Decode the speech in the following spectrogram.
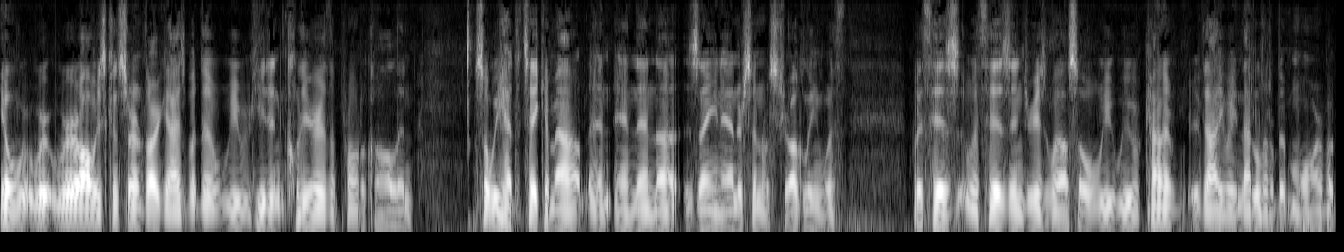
you know, we're we're always concerned with our guys, but the, we he didn't clear the protocol, and so we had to take him out, and and then uh, Zayne Anderson was struggling with with his with his injury as well, so we we were kind of evaluating that a little bit more, but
